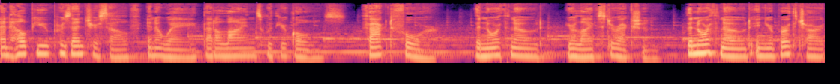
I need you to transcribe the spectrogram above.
and help you present yourself in a way that aligns with your goals. Fact 4 The North Node, your life's direction. The North Node in your birth chart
